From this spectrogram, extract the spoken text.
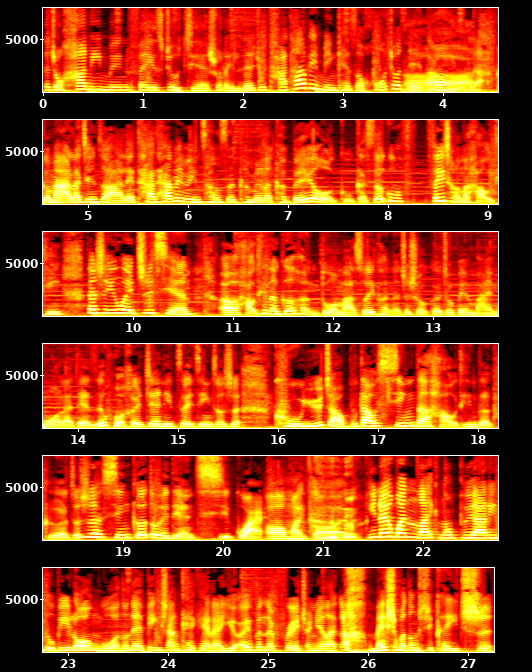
那种 honeymoon phase 就结束了，现在就踏踏平平开始好久对了。咁嘛，阿拉今朝也来踏踏平平唱首 Camila Cabello 的歌，这首歌非常的好听，但是因为之前呃好听的歌很很多嘛，所以可能这首歌就被埋没了。但是我和 Jenny 最近就是苦于找不到新的好听的歌，就是新歌都有点奇怪。Oh my god! You know when like 侬半夜里肚皮老饿，侬在冰箱开开来，you open the fridge and you're like 啊，没什么东西可以吃。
